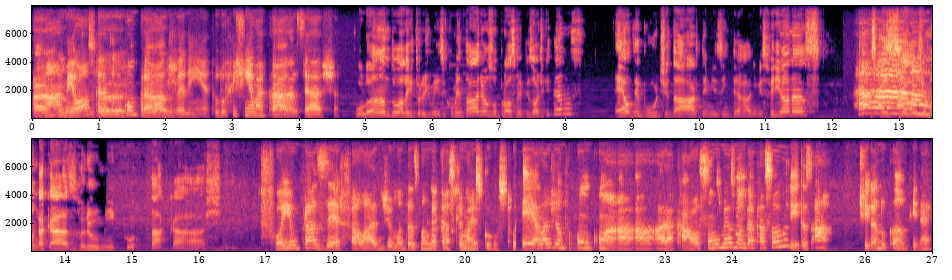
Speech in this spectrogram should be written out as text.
Ah, cara, meu Oscar é já tudo comprado, relaxa. velhinha. É tudo fichinha marcada, Ah. você acha? Pulando a leitura de e-mails e comentários, o próximo episódio que temos é o debut da Artemis em Terra Hemisferianas, especial de Ah, mangakas Rumiko Takahashi. Foi um prazer falar de uma das mangakas que eu mais gosto. Ela, junto com, com a, a, a Arakawa, são as minhas mangakas favoritas. Ah, tirando o Clamp, né?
